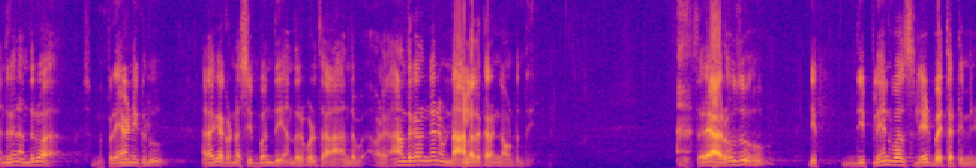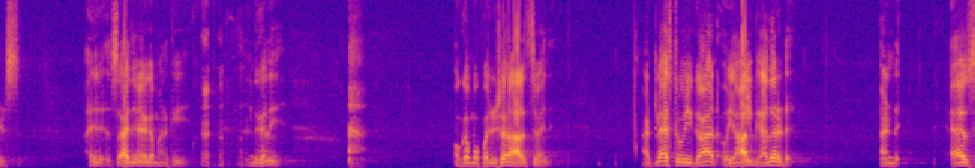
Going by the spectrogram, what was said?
అందుకని అందరూ ప్రయాణికులు అలాగే అక్కడ ఉన్న సిబ్బంది అందరూ కూడా చాలా ఆనంద వాళ్ళకి ఆనందకరంగానే ఉంటుంది ఆహ్లాదకరంగా ఉంటుంది. సరే ఆ రోజు the the plane was late by thirty minutes. అది సహజమేగా మనకి. అందుకని ఒక ముప్పై నిమిషాలు ఆలస్యమైంది. At last we got we all gathered and as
